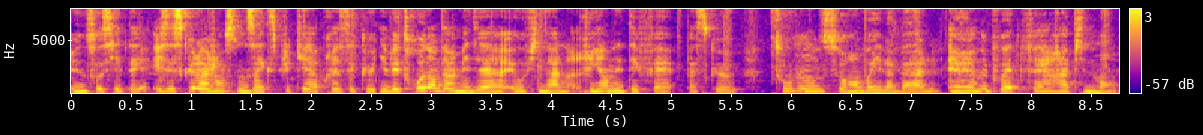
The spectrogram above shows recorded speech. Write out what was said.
une société. Et c'est ce que l'agence nous a expliqué après, c'est qu'il y avait trop d'intermédiaires et au final, rien n'était fait parce que tout le monde se renvoyait la balle et rien ne pouvait être fait rapidement.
